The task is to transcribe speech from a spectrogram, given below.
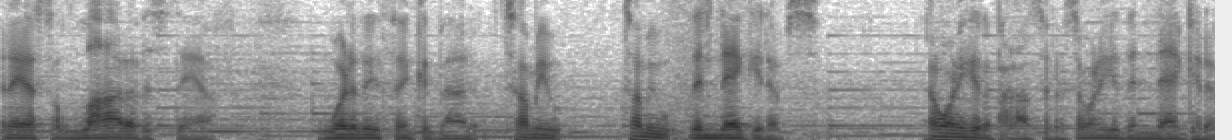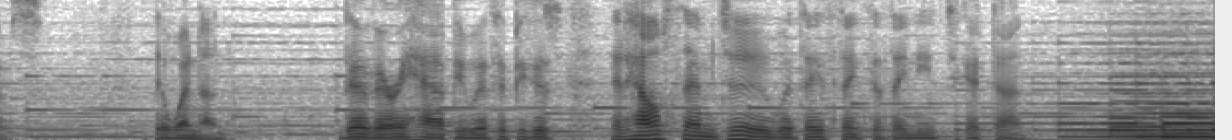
and I asked a lot of the staff, what do they think about it? Tell me, tell me the negatives. I don't want to hear the positives, I want to hear the negatives. There were none they're very happy with it because it helps them do what they think that they need to get done.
